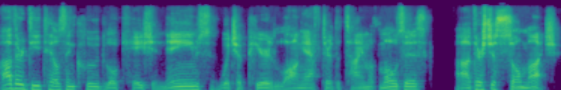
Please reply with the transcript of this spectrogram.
Other details include location names, which appeared long after the time of Moses. Uh, there's just so much.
